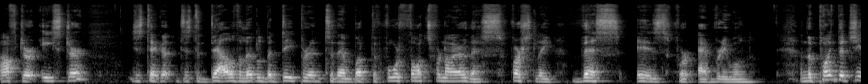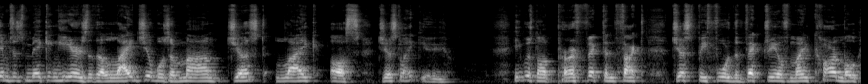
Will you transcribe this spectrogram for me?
after Easter. Just take a, just to delve a little bit deeper into them. But the four thoughts for now are this. Firstly, this is for everyone. And the point that James is making here is that Elijah was a man just like us, just like you. He was not perfect. In fact, just before the victory of Mount Carmel,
